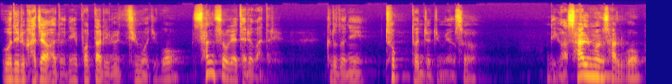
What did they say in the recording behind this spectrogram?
어디를 가자 하더니 보따리를 짊어지고 산속에 데려가더래. 그러더니 툭 던져주면서 네가 살면 살고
